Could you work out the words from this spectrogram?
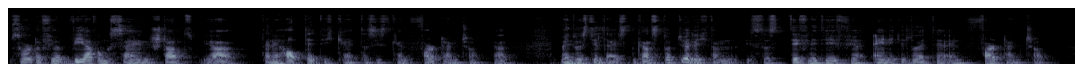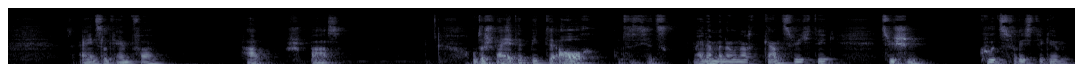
soll dafür Werbung sein, statt ja, deine Haupttätigkeit. Das ist kein Fulltime-Job. Ja? Wenn du es dir leisten kannst, natürlich, dann ist das definitiv für einige Leute ein Fulltime-Job. Einzelkämpfer, hab Spaß. Unterscheide bitte auch, und das ist jetzt meiner Meinung nach ganz wichtig, zwischen kurzfristigem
